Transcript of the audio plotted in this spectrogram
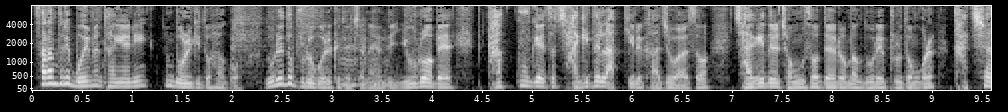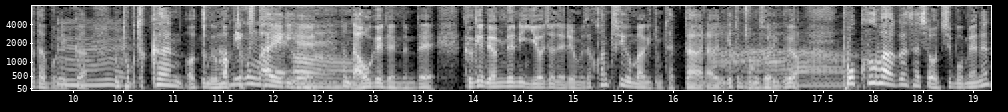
사람들이 모이면 당연히 좀 놀기 도 하고 노래도 부르고 이렇게 되잖아요. 근데 유럽의 각국에서 자기들 악기를 가져와서 자기들 정서대로 막 노래 부르던 걸 같이 하다 보니까 좀 독특한 어떤 음악적 미국만의. 스타일이 예, 어. 좀 나오게 됐는데 그게 면면이 이어져 내려오면서 컨트리 음악이 좀 됐다라는 게 좀 정설이고요. 아. 포크 음악은 사실 어찌 보면은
